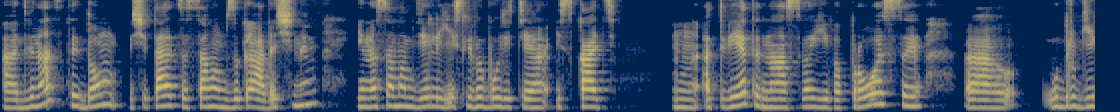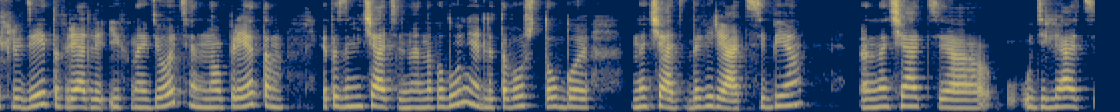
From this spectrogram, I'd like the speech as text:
А, двенадцатый дом считается самым загадочным, и на самом деле, если вы будете искать ответы на свои вопросы а, у других людей, то вряд ли их найдете, но при этом это замечательное новолуние для того, чтобы начать доверять себе, начать уделять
